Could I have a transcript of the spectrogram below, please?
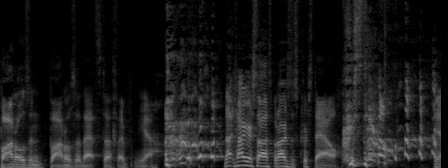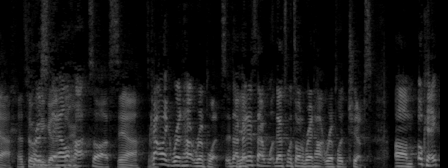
bottles and bottles of that stuff. ev- Yeah, not tiger sauce, but ours is Cristal. Cristal. Yeah, that's what we Cristal go through. hot sauce. Yeah, It's kind of like Red Hot Riplets. I bet it's that. That's what's on Red Hot Riplet chips. Um, okay,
